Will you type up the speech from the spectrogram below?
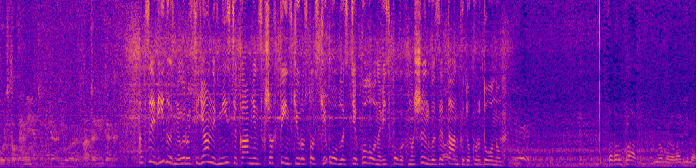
боестолкновения там, или огневой атаки, как А це відео зняли росіяни в місті Кам'янськ-Шахтинській у Ростовській області. Колона військових машин везе танки до кордону. За Донбасс, ё лавина.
